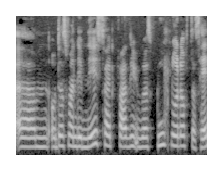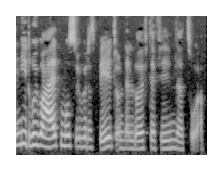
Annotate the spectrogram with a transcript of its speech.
ähm, und dass man demnächst halt quasi übers Buch nur noch das Handy drüber halten muss, über das Bild und dann läuft der Film dazu ab.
